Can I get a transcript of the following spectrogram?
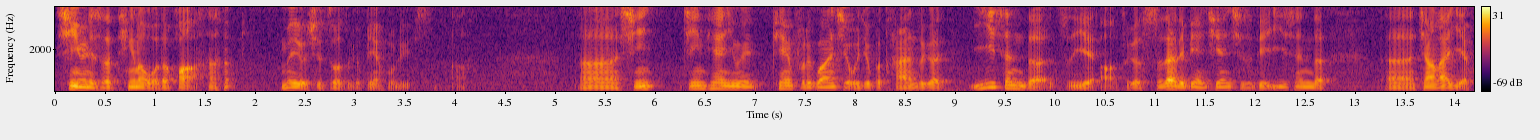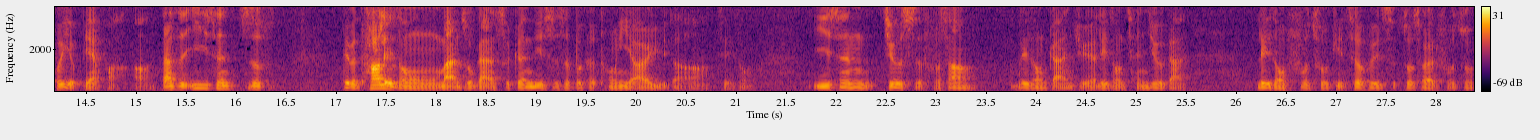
幸运的是听了我的话，没有去做这个辩护律师啊。呃，行，今天因为篇幅的关系，我就不谈这个医生的职业啊。这个时代的变迁，其实对医生的。呃，将来也会有变化啊，但是医生之，对吧？他那种满足感是跟律师是不可同日而语的啊。这种医生救死扶伤那种感觉、那种成就感、那种付出给社会做出来的付出，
